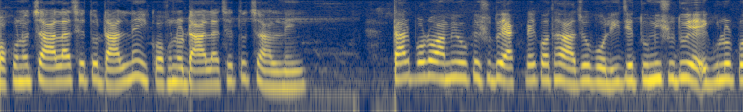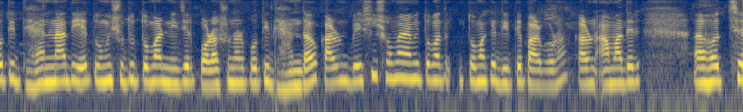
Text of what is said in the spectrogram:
কখনো চাল আছে তো ডাল নেই, কখনো ডাল আছে তো চাল নেই। তারপরও আমি ওকে শুধু একটাই কথা আজও বলি যে, তুমি শুধু এগুলোর প্রতি ধ্যান না দিয়ে তুমি শুধু তোমার নিজের পড়াশোনার প্রতি ধ্যান দাও। কারণ বেশি সময় আমি তোমাদের তোমাকে দিতে পারব না। কারণ আমাদের হচ্ছে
